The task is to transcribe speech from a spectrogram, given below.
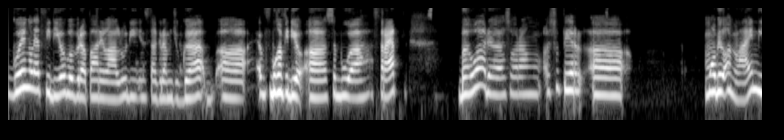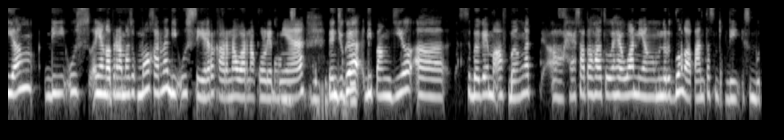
gue ngeliat video beberapa hari lalu di Instagram juga eh, bukan video eh, sebuah thread bahwa ada seorang supir eh, mobil online yang dius yang nggak pernah masuk mall karena diusir karena warna kulitnya dan juga dipanggil eh, sebagai maaf banget eh, satu satu hewan yang menurut gue nggak pantas untuk disebut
